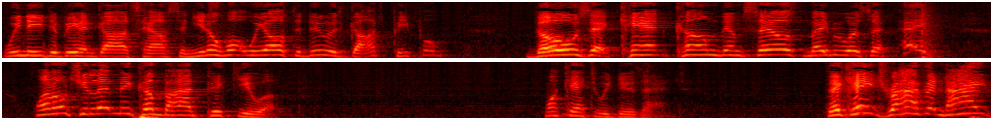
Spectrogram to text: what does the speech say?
we need to be in God's house. And you know what we ought to do as God's people? Those that can't come themselves, maybe we'll say, hey, why don't you let me come by and pick you up? Why can't we do that? They can't drive at night,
